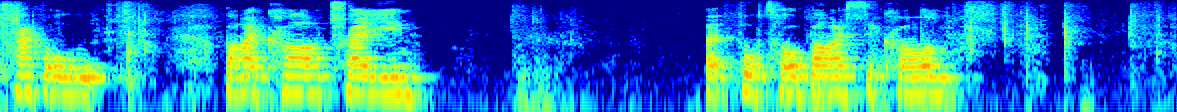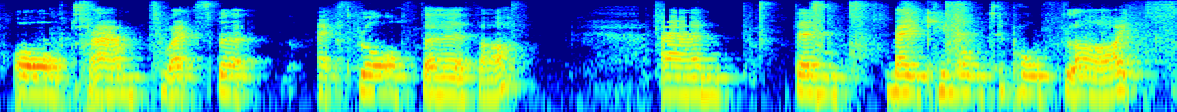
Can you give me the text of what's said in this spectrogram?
travel by car, train, at foot or bicycle or tram to explore, explore further. And um, then making multiple flights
